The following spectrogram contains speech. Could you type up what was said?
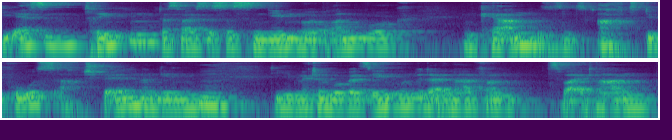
die essen, trinken. Das heißt, es ist neben Neubrandenburg im Kern, es sind acht Depots, acht Stellen, an denen mhm. die Mecklenburger Seenrunde da innerhalb von zwei Tagen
